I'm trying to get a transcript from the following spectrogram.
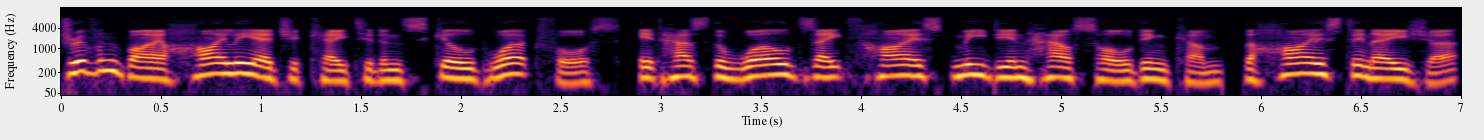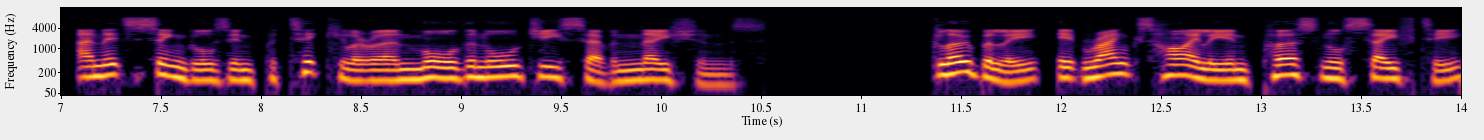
Driven by a highly educated and skilled workforce, it has the world's eighth highest median household income, the highest in Asia, and its singles in particular earn more than all G7 nations. Globally, it ranks highly in personal safety,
